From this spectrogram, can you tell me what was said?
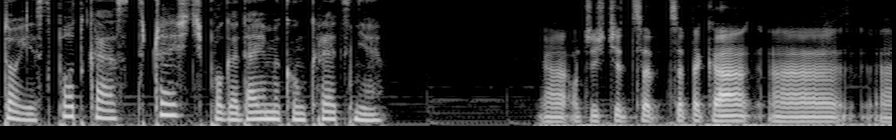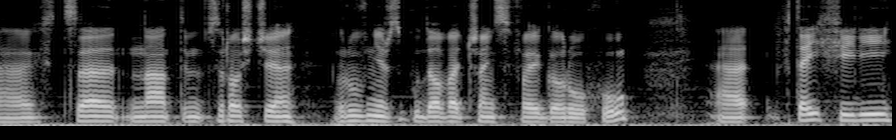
To jest podcast. Cześć, pogadajmy konkretnie. E, oczywiście C CPK e, e, chce na tym wzroście również zbudować część swojego ruchu. E, w tej chwili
